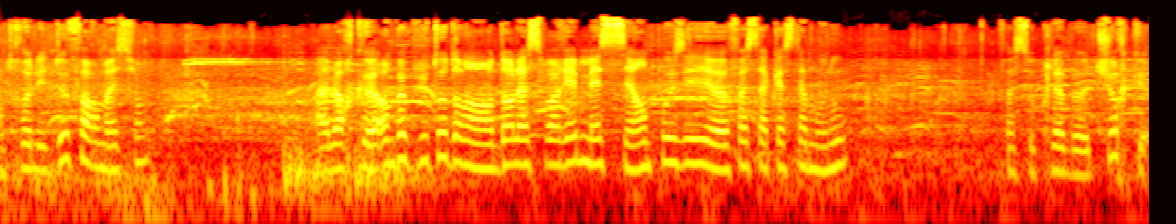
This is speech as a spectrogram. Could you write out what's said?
entre les deux formations. Alors qu'un peu plus tôt dans, la soirée, Metz s'est imposé euh, face à Kastamonu, face au club euh, turc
